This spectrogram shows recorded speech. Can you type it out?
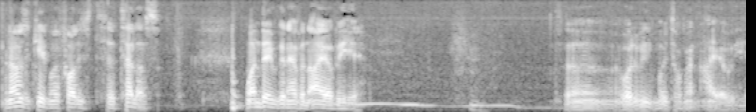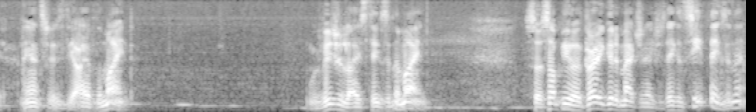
When I was a kid, my father used to tell us, one day we're going to have an eye over here. So, what do we mean? We're talking about an eye over here. And the answer is the eye of the mind. We visualize things in the mind. So some people have very good imaginations. They can see things in there.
